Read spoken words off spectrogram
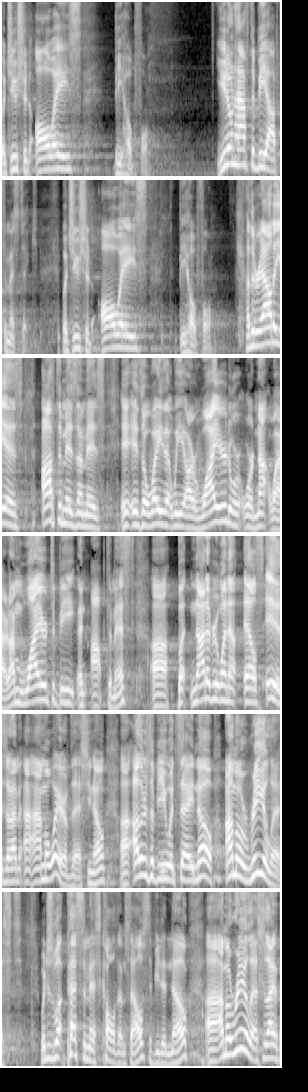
but you should always be hopeful. You don't have to be optimistic, but you should always be hopeful. Now, the reality is, optimism is, is a way that we are wired or, or not wired. I'm wired to be an optimist, uh, but not everyone else is, and I'm, I'm aware of this, you know. Uh, others of you would say, no, I'm a realist which is what pessimists call themselves, if you didn't know. Uh, I'm a realist because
